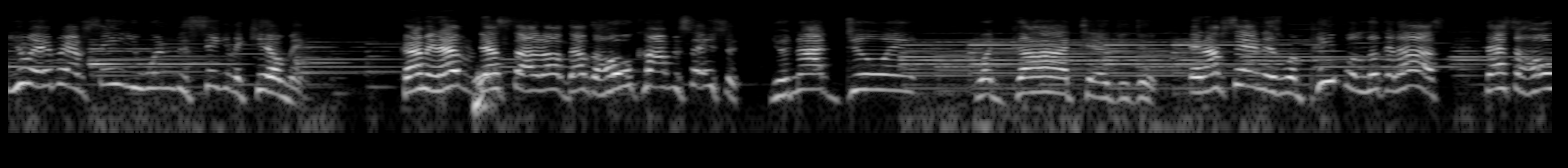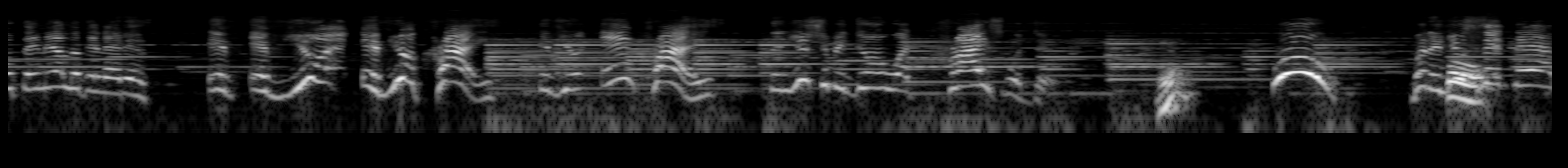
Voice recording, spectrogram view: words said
you Abraham seen you wouldn't be seeking to kill me. I mean that that started off, that was the whole conversation. You're not doing what God tells you to do. And I'm saying is when people look at us, that's the whole thing they're looking at is if if you if you're Christ, if you're in Christ, then you should be doing what Christ would do. yeah, Woo! But if So- you sit there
